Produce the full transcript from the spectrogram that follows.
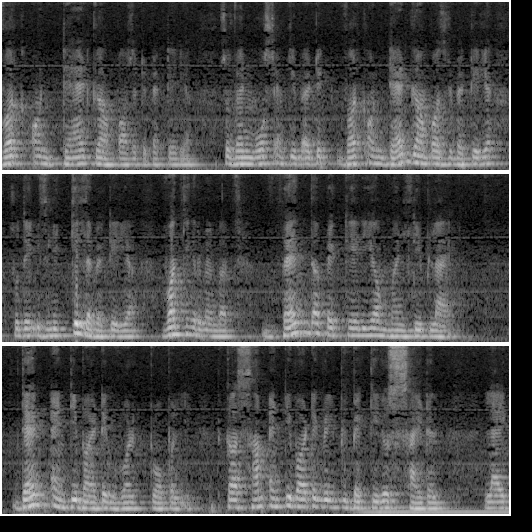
work on dead gram positive bacteria. So when most antibiotic work on dead gram positive bacteria so they easily kill the bacteria. One thing remember when the bacteria multiply then antibiotic work properly. Because some antibiotic will be bactericidal like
